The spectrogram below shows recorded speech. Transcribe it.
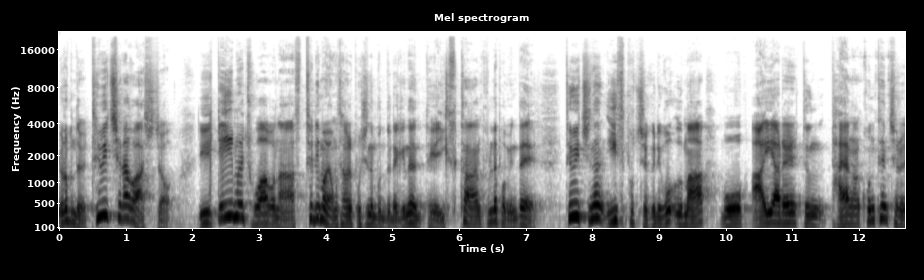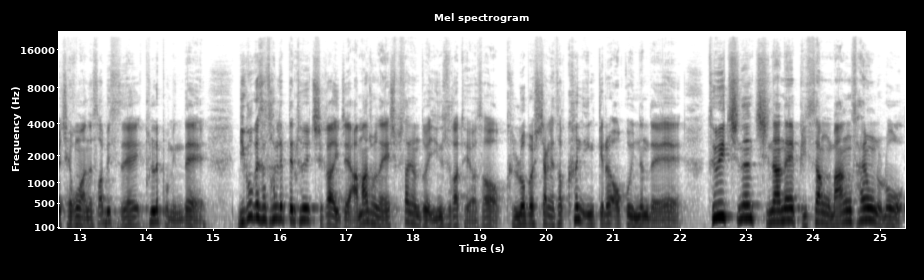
여러분들 트위치라고 아시죠? 이 게임을 좋아하거나 스트리머 영상을 보시는 분들에게는 되게 익숙한 플랫폼인데 트위치는 e스포츠 그리고 음악, 뭐 IRL 등 다양한 콘텐츠를 제공하는 서비스의 플랫폼인데 미국에서 설립된 트위치가 이제 아마존에 14년도에 인수가 되어서 글로벌 시장에서 큰 인기를 얻고 있는데 트위치는 지난해 비상망 사용료로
